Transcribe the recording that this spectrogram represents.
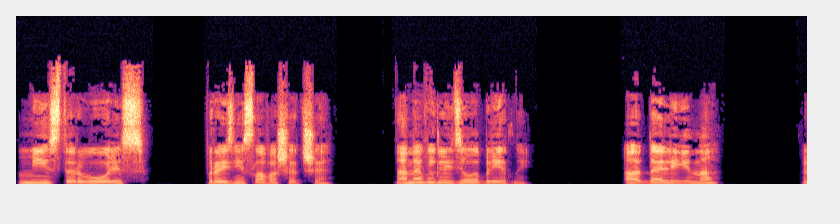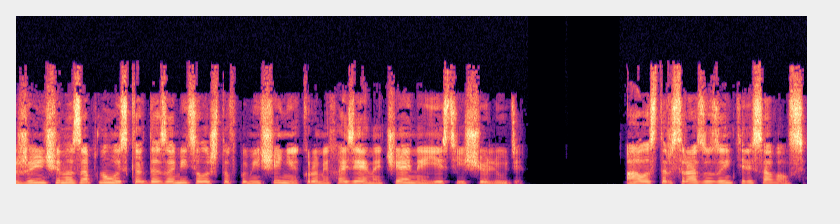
«Мистер Уоллес», — произнесла вошедшая. Она выглядела бледной. «Адалина». Женщина запнулась, когда заметила, что в помещении, кроме хозяина чайной, есть еще люди. Алластер сразу заинтересовался.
